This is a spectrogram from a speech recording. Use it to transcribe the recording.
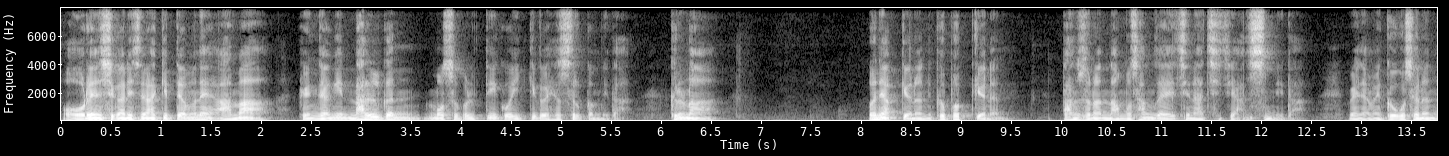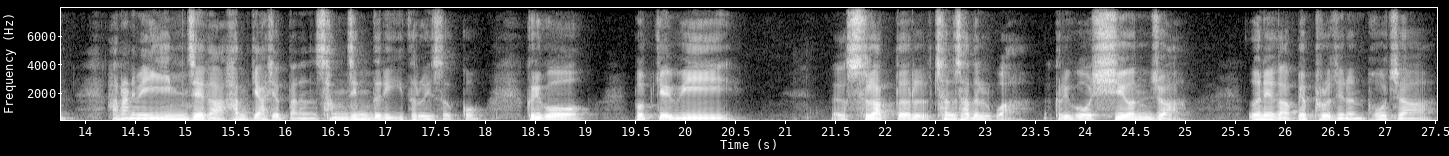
오랜 시간이 지났기 때문에 아마 굉장히 낡은 모습을 띠고 있기도 했을 겁니다. 그러나 언약궤는 그 법궤는 단순한 나무 상자에 지나치지 않습니다. 왜냐하면 그곳에는 하나님의 임재가 함께 하셨다는 상징들이 들어 있었고 그리고 법궤 위 스랍들 천사들과 그리고 시연좌 은혜가 베풀어지는 보좌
